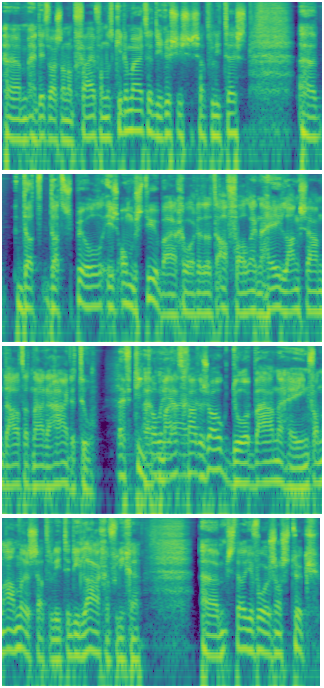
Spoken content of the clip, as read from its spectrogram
um, en dit was dan op 500 kilometer, die Russische satelliettest, uh, dat, dat spul is onbestuurbaar geworden, dat afval. En heel langzaam daalt dat naar de aarde toe. Uh, maar het gaat dus ook door banen heen van andere satellieten die lager vliegen. Um, stel je voor, zo'n stuk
